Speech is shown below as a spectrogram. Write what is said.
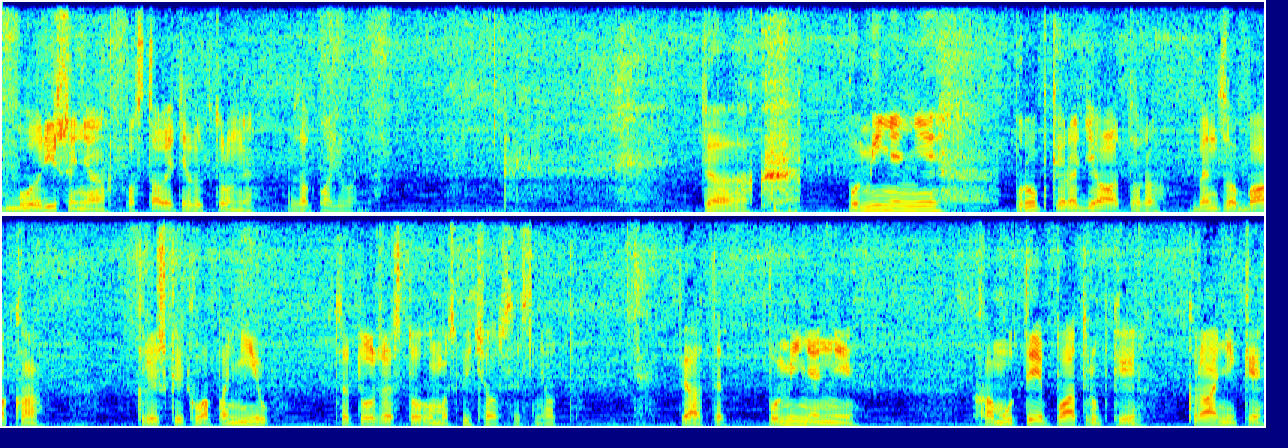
Було рішення поставити електронне запалювання. Так, поміняні пробки радіатора, бензобака, кришки клапанів. Це теж з того москвича все знято. П'яте. Поміняні хамути, патрубки, краніки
